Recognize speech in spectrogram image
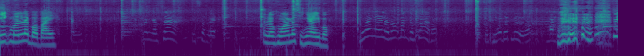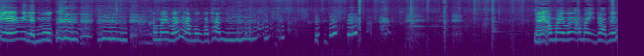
ยิกเหมือนเลยบ่ใบ มันกันซ่าอิสระ แล้วหัวมันสิใหญ่บ่หัวไงล่ะเนาะมันกันซ่าเนาะหัวเบิดมือเนาะมีเอ๊ะมีเล่นมุกทำไมเบิ้งลำมุกประทันไหนเอาไม้เบิ้งเอาไม้อีกรอบนึง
